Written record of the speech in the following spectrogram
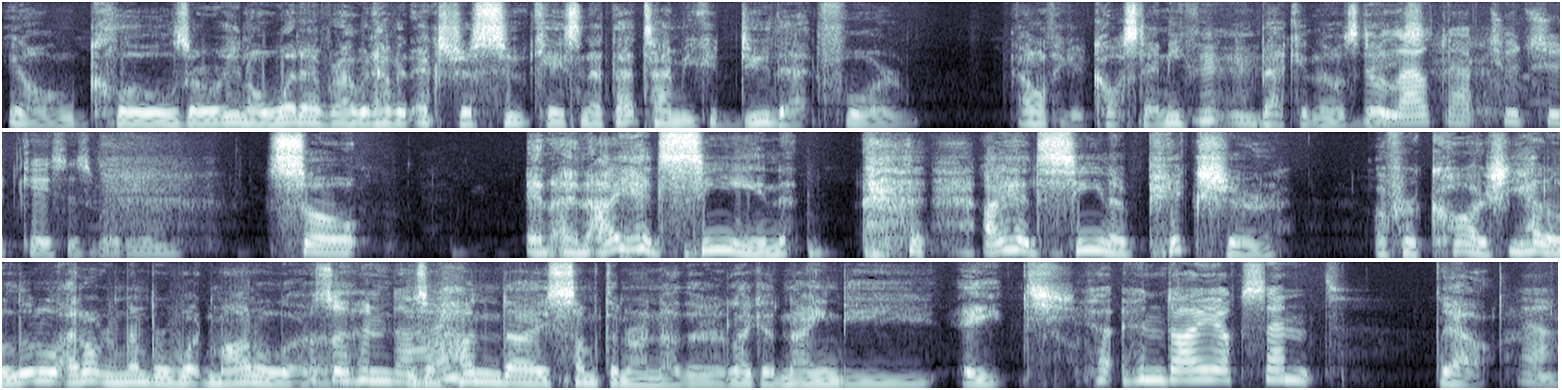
you know, clothes or, you know, whatever. I would have an extra suitcase. And at that time, you could do that for I don't think it cost anything back in those days. You're allowed to have two suitcases with you. So, and and I had seen, I had seen a picture of her car. She had a little. I don't remember what model. uh, Was it a It was a Hyundai? Hyundai something or another, like a '98. Hy- Hyundai accent. Yeah. Yeah.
